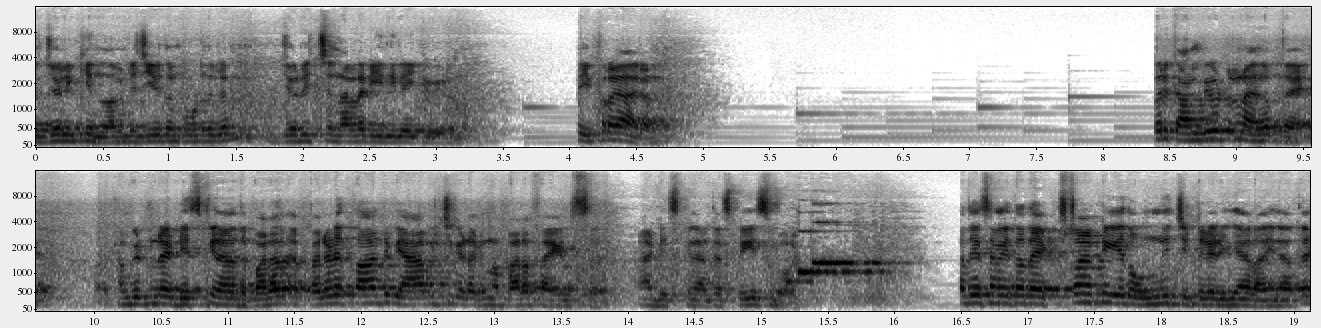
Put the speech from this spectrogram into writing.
ജ്വലിക്കുന്നു. അവന്റെ ജീവിതം കൂടുതലും ജ്വലിച്ച് നല്ല രീതിയിലേക്ക് വീഴുന്നു ഇപ്രകാരം ഒരു കമ്പ്യൂട്ടറിനകത്ത് കമ്പ്യൂട്ടറിന്റെ ഡിസ്കിനകത്ത് പല പലയിടത്തായിട്ട് വ്യാപിച്ച് കിടക്കുന്ന പല ഫയൽസ് ആ ഡിസ്കിനകത്ത് സ്പേസ് കുറയ്ക്കും അതേസമയത്ത് അത് എക്സ്ട്രാക്ട് ചെയ്ത് ഒന്നിച്ചിട്ട് കഴിഞ്ഞാൽ അതിനകത്ത്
